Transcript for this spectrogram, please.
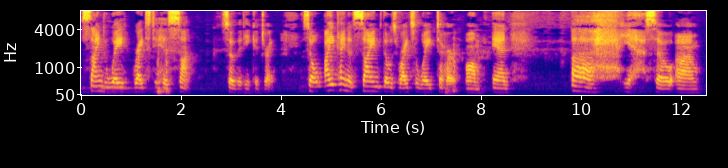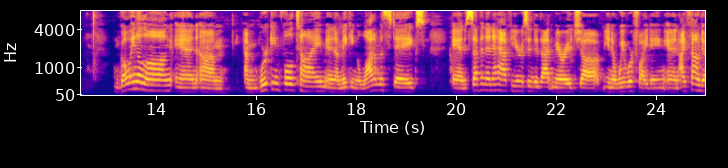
signed away rights to his son so that he could drink. So I kind of signed those rights away to her. Um, and, uh, yeah, so, um, I'm going along and, um, I'm working full time and I'm making a lot of mistakes. And seven and a half years into that marriage, uh, you know, we were fighting, and I found a,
